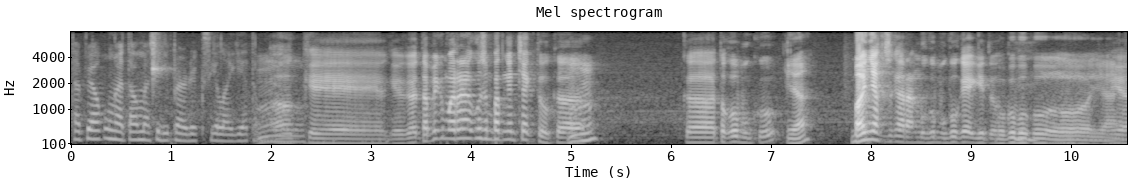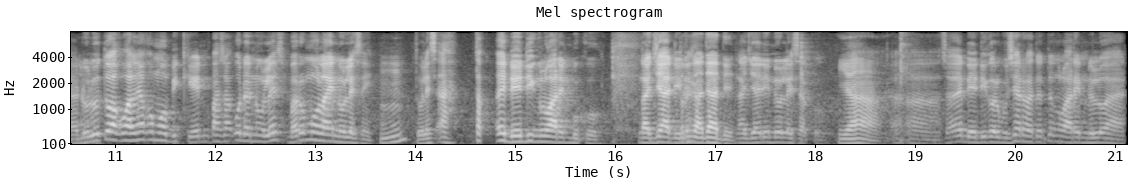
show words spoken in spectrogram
tapi aku nggak tahu masih diproduksi lagi atau enggak. Oke, oke. Tapi kemarin aku sempat ngecek tuh ke Hmm. ke toko buku. ya. Banyak sekarang buku-buku kayak gitu. Buku-buku, oh, ya. Iya, dulu tuh awalnya aku mau bikin, pas aku udah nulis, baru mulai nulis nih. Hmm? Tulis ah, tek, eh Dedi ngeluarin buku. Nggak jadi. Terus nggak jadi? Nggak jadi nulis aku. Ya. Heeh, soalnya Deddy Corbuzier waktu itu ngeluarin duluan.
